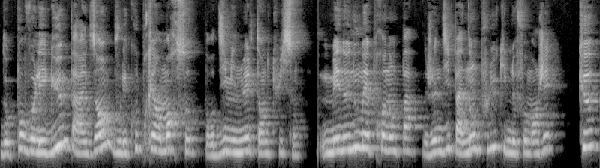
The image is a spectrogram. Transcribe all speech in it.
Donc pour vos légumes, par exemple, vous les couperez en morceaux pour diminuer le temps de cuisson. Mais ne nous méprenons pas, je ne dis pas non plus qu'il ne faut manger que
